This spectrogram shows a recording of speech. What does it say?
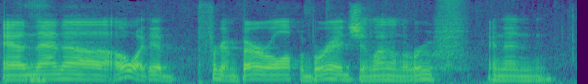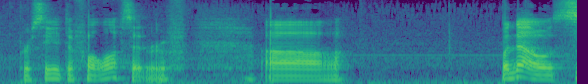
And then, uh, oh, I did freaking barrel off a bridge and land on the roof, and then proceeded to fall off said roof. Uh, but no, s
